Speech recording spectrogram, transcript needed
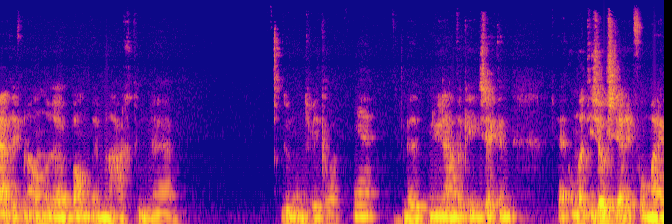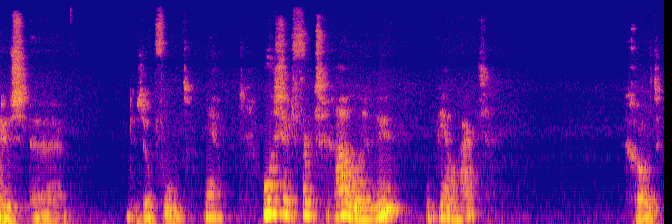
ja, het heeft een andere band met mijn hart toen eh, doen ontwikkelen. Ja. En dat heb ik nu een aantal keer gezegd. En, eh, omdat hij zo sterk voor mij dus, eh, dus ook voelt. Hoe is het vertrouwen nu op jouw hart? Groot.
